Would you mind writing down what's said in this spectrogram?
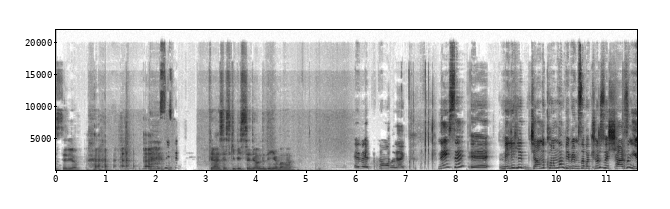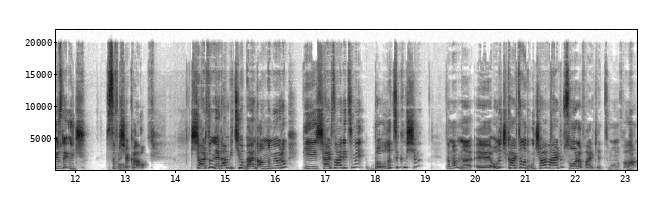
hissediyorum. Prenses gibi hissediyorum dedin ya bana. Evet tam olarak. Neyse e, Melih'le canlı konumdan birbirimize bakıyoruz ve şarjım yüzde üç. Sıfır şaka. Şarjım neden bitiyor ben de anlamıyorum. E, şarj aletimi bavula tıkmışım. Tamam mı? E, onu çıkartamadım. Uçağa verdim sonra fark ettim onu falan.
